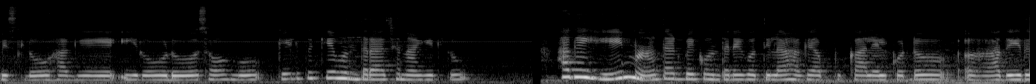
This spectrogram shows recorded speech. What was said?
ಬಿಸಿಲು, ಹಾಗೆ ಈ ರೋಡು, ಸಾಂಗು ಕೇಳೋದಕ್ಕೆ ಒಂಥರ ಚೆನ್ನಾಗಿತ್ತು. ಹಾಗೆ ಏನು ಮಾತಾಡಬೇಕು ಅಂತಲೇ ಗೊತ್ತಿಲ್ಲ. ಹಾಗೆ ಅಪ್ಪು ಕಾಲು ಹೇಳ್ಕೊಟ್ಟು ಅದು ಇದು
